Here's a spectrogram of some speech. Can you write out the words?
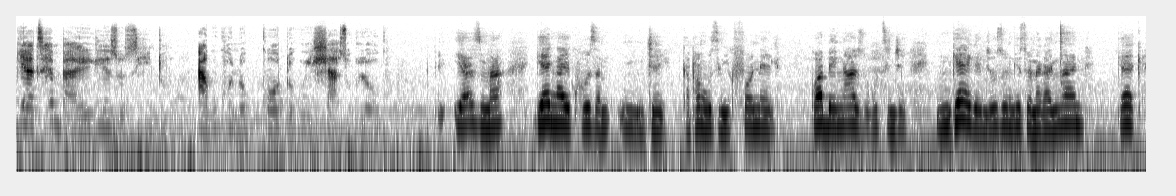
ngiyathemba-ke kulezo zinto akukho nokukodwa kuyihlazo kulokho yazi ma ngeke ngayikhuza nje ngaphambi kokuthi ngikufonele kwabe ngazi ukuthi nje ngeke nje uzongizwa nakancane ngeke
